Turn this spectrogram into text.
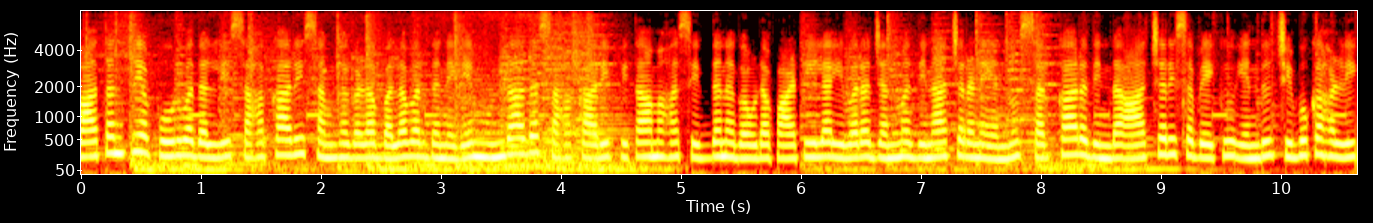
ಸ್ವಾತಂತ್ರ್ಯ ಪೂರ್ವದಲ್ಲಿ ಸಹಕಾರಿ ಸಂಘಗಳ ಬಲವರ್ಧನೆಗೆ ಮುಂದಾದ ಸಹಕಾರಿ ಪಿತಾಮಹ ಸಿದ್ದನಗೌಡ ಪಾಟೀಲ ಇವರ ಜನ್ಮ ದಿನಾಚರಣೆಯನ್ನು ಸರ್ಕಾರದಿಂದ ಆಚರಿಸಬೇಕು ಎಂದು ಚಿಬುಕಹಳ್ಳಿ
